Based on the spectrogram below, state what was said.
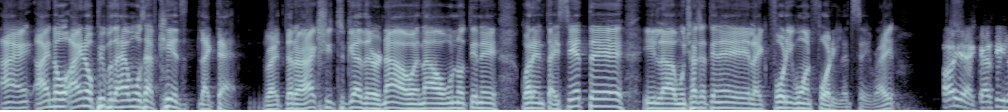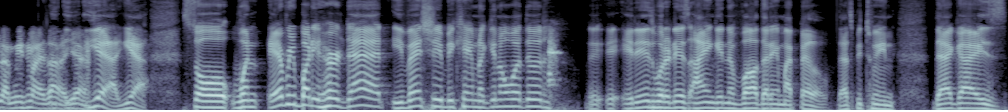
I, I know I know people that have almost have kids like that, right? That are actually together now, and now uno tiene 47 y la muchacha tiene like 41, 40, let's say, right? Oh yeah, casi la misma edad. Yeah. Yeah, yeah. So when everybody heard that, eventually it became like, you know what, dude? It, it is what it is. I ain't getting involved. That ain't my pedo. That's between that guy's,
